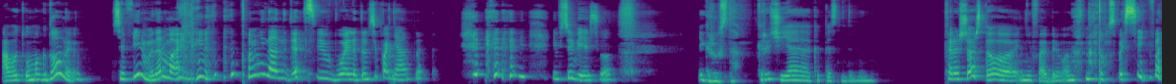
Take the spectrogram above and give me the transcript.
А вот у Макдоны все фильмы нормальные. Там не надо делать себе больно, там все понятно. И все весело. И грустно. Короче, я капец недовольна. Хорошо, что не Фаберман. На том спасибо.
